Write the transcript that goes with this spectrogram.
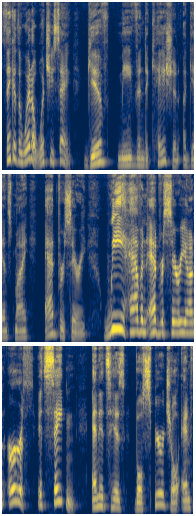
Think of the widow. What's she saying? Give me vindication against my adversary. We have an adversary on earth. It's Satan, and it's his both spiritual and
